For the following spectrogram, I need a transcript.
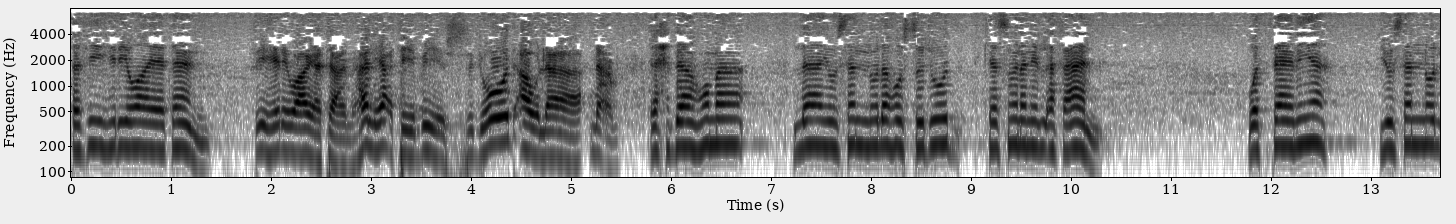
ففيه روايتان. فيه روايتان. هل يأتي به السجود أو لا؟ نعم. إحداهما لا يسن له السجود كسنن الأفعال. والثانية يسن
